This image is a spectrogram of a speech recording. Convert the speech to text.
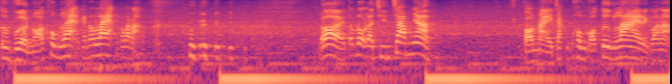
Tôi vừa nói không lạng cái nó lạng các bạn ạ. Rồi tốc độ là 900 nha. Con này chắc cũng không có tương lai này các bạn ạ.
